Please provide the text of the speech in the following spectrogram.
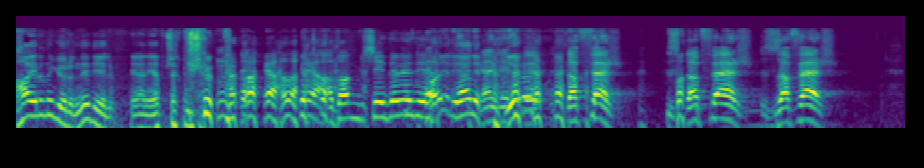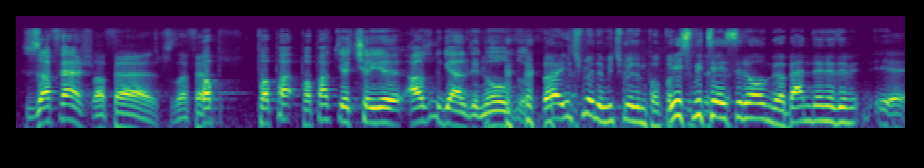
hayrını görün ne diyelim. Yani yapacak bir şey yok. ya adam bir şey demedi ya. Hayır yani, Yani e, zafer, zafer, zafer, zafer. Zafer, Zafer. Pap- papa- papatya çayı az mı geldi? Ne oldu? ben içmedim içmedim papa. Hiçbir tesiri olmuyor. Ben denedim e,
